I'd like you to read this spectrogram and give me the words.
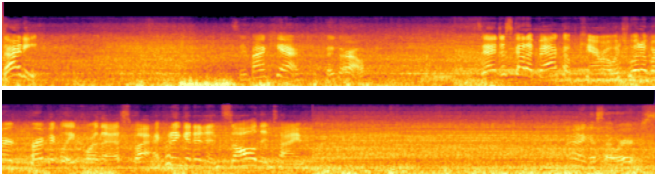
Daddy! Stay back here. Good girl. See, I just got a backup camera, which would have worked perfectly for this, but I couldn't get it installed in time. I guess that works.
